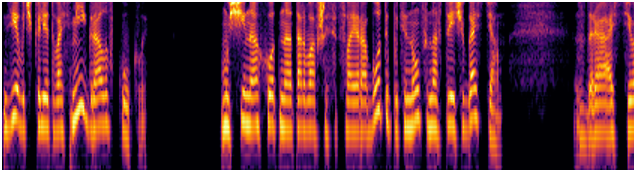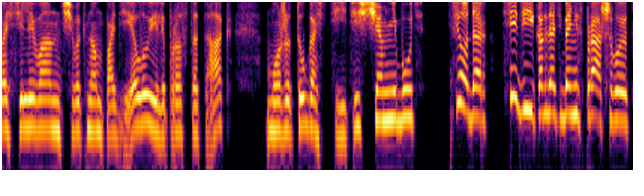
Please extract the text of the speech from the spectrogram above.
девочка лет восьми играла в куклы. Мужчина, охотно оторвавшись от своей работы, потянулся навстречу гостям. «Здрасте, Василий Иванович, вы к нам по делу или просто так? Может, угоститесь чем-нибудь?» «Фёдор, сиди, когда тебя не спрашивают,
